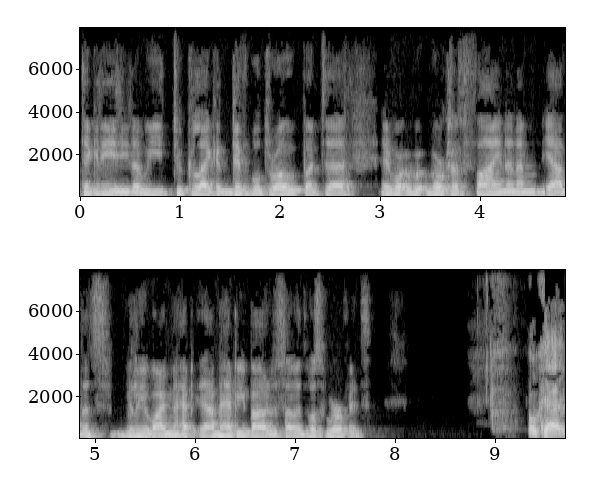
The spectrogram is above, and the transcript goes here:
take it easy. That we took like a difficult road, but uh, it works out fine. And I'm yeah, that's really why I'm happy. I'm happy about it. So it was worth it. Okay.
